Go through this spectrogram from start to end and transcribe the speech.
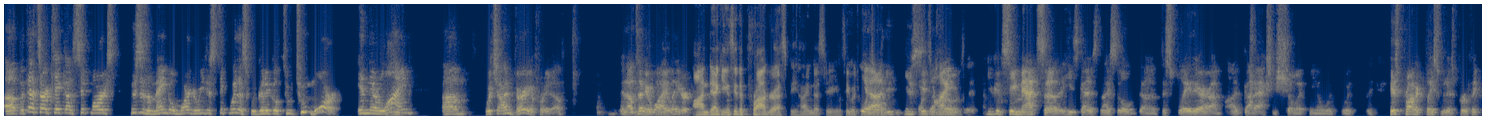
uh, but that's our take on SipMargs. This is a mango margarita. Stick with us. We're going to go through two more in their line, um, which I'm very afraid of, and I'll tell you why later. On deck, you can see the progress behind us here. You can see which ones Yeah, are you, you see behind. You can see Matt's. Uh, he's got his nice little uh, display there. I've, I've got to actually show it. You know, with with his product placement is perfect,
